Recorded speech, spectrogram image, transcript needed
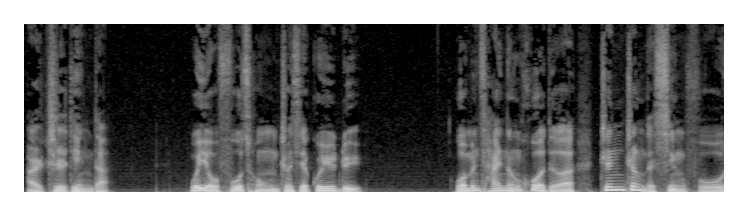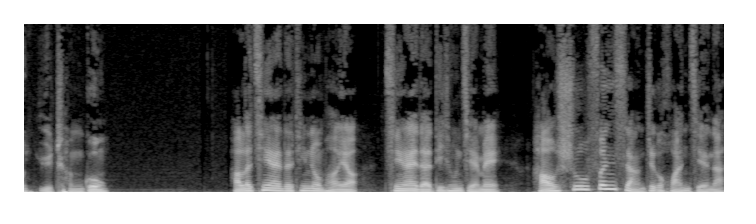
而制定的。唯有服从这些规律，我们才能获得真正的幸福与成功。好了，亲爱的听众朋友，亲爱的弟兄姐妹，好书分享这个环节呢，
